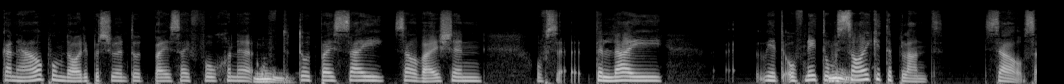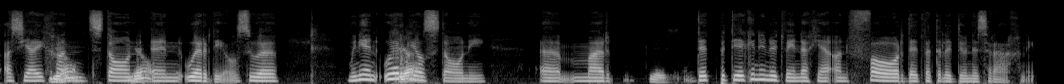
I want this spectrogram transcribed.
kan help om daardie persoon tot by sy volgende mm. of hmm. tot by sy salvation of sy, te lei weet of net om 'n mm. saadjie te plant selfs as jy gaan ja. staan ja. in oordeel. So moenie in oordeel ja. staan nie. Ehm uh, maar yes. dit beteken nie noodwendig jy aanvaar dit wat hulle doen is reg nie.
